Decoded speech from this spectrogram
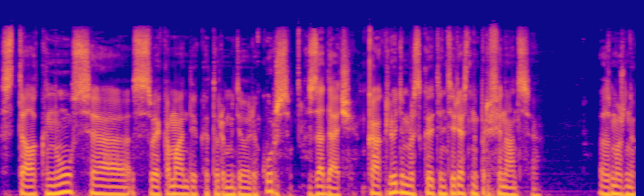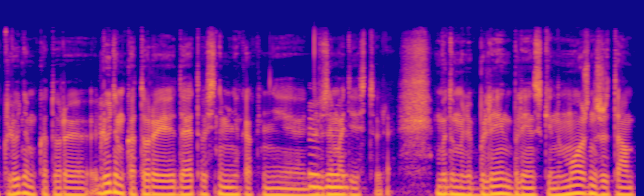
столкнулся со своей командой, которой мы делали курс, с задачей, как людям рассказать интересно про финансы возможно, к людям, которые, людям, которые до этого с ним никак не, не mm-hmm. взаимодействовали. Мы думали, блин, блинский, ну можно же там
